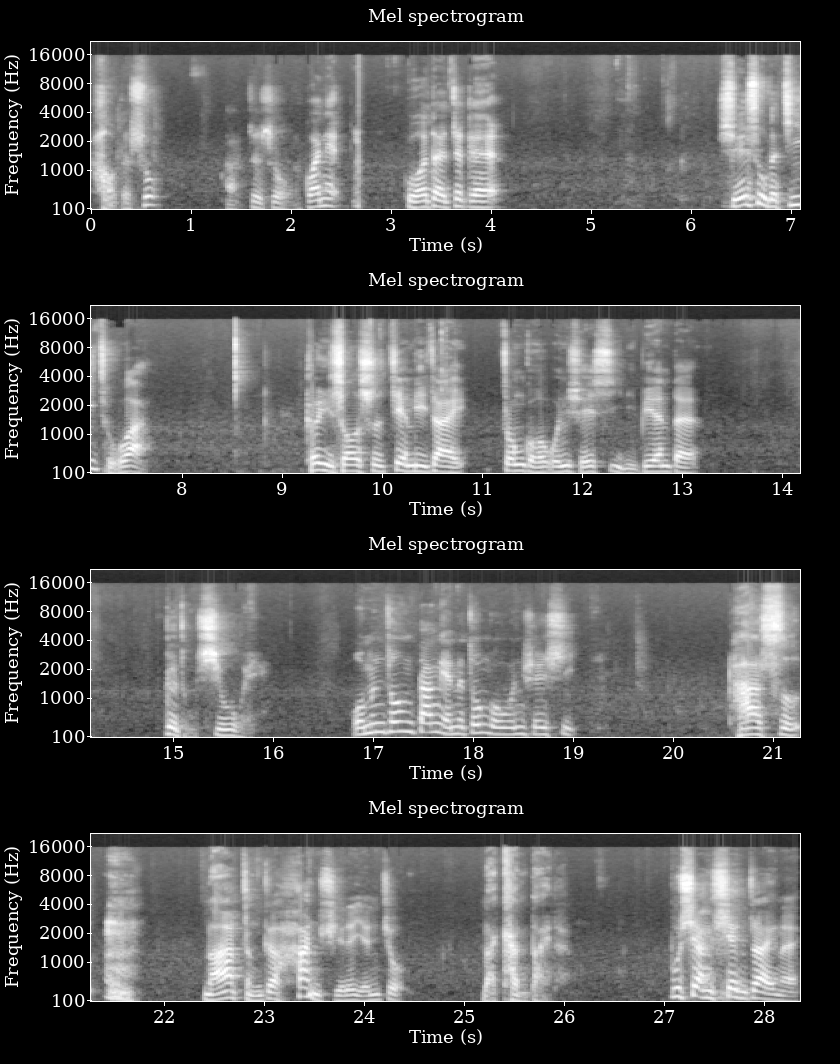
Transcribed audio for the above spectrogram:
好的书，啊，这是我的观念，我的这个。学术的基础啊，可以说是建立在中国文学系里边的各种修为。我们中当年的中国文学系，它是 拿整个汉学的研究来看待的，不像现在呢，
